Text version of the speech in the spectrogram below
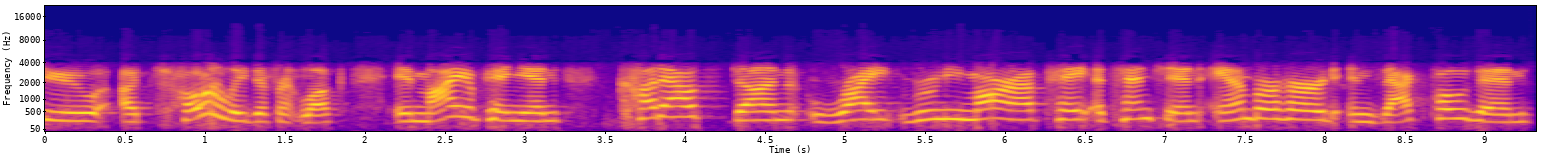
to a totally different look, in my opinion, cutouts done right. Rooney Mara, pay attention. Amber Heard and Zac Posen,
